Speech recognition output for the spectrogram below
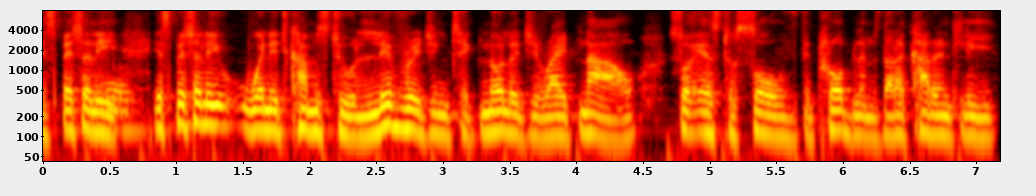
especially Yeah. especially when it comes to leveraging technology right now so as to solve the problems that are currently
